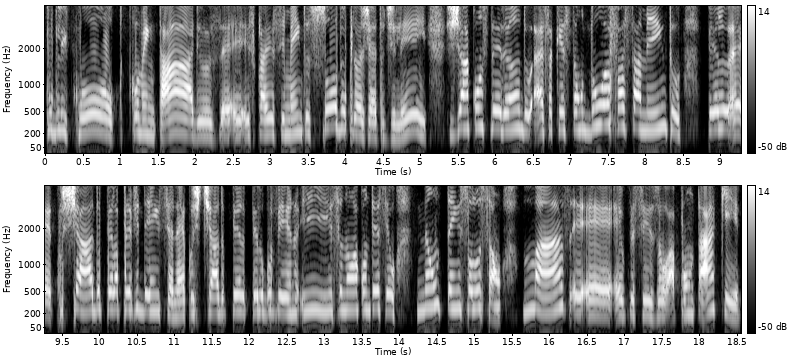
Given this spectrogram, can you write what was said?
publicou comentários, é, é, esclarecimentos sobre o projeto de lei, já considerando essa questão do afastamento pelo, é, custeado pela Previdência, né, custeado pelo, pelo governo, e isso não aconteceu. Não tem solução. Mas eu preciso apontar que,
